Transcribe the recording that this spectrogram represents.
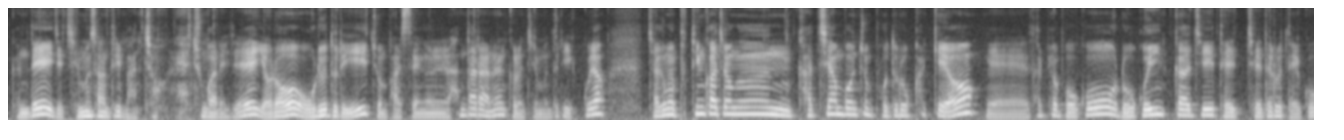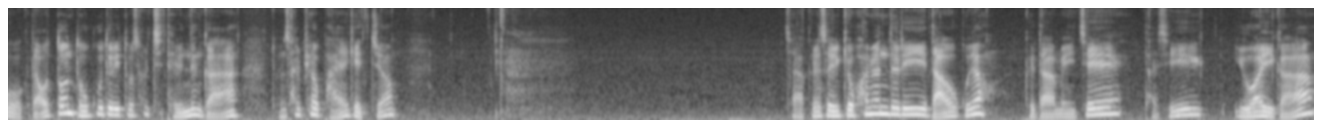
근데 이제 질문 사항들이 많죠. 예, 중간에 이제 여러 오류들이 좀 발생을 한다라는 그런 질문들이 있고요. 자 그러면 부팅 과정은 같이 한번 좀 보도록 할게요. 예, 살펴보고 로그인까지 되, 제대로 되고 그다음 어떤 도구들이 또 설치되어 있는가 좀 살펴봐야겠죠. 자 그래서 이렇게 화면들이 나오고요. 그 다음에 이제 다시 UI가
